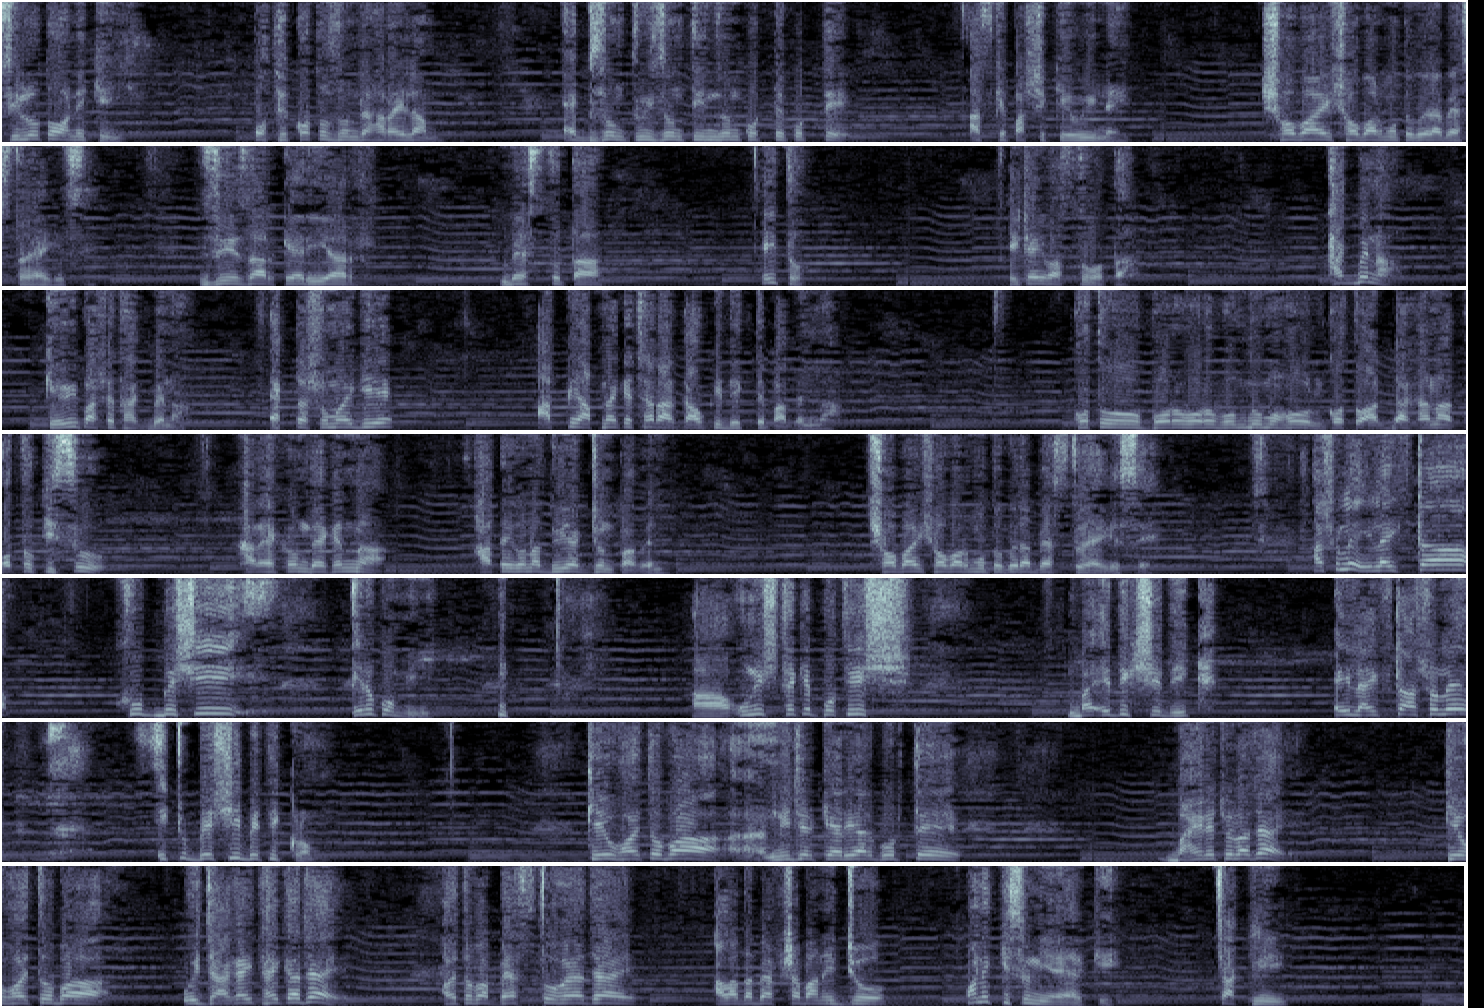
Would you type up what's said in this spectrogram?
ছিল তো অনেকেই। পথে কতজনরে হারাইলাম? একজন, দুইজন, তিনজন করতে করতে আজকে পাশে কেউই নাই। সবাই সবার মতো করে ব্যস্ত হয়ে গেছে। যে যার ক্যারিয়ার, ব্যস্ততা, এই তো। এটাই বাস্তবতা। থাকবে না। কেউই পাশে থাকবে না। একটা সময় গিয়ে আপনি আপনাকে ছাড়া আর কাউকে দেখতে পাবেন না। কত বড় বড় বন্ধু মহল কত আড্ডাখানা, কত কিছু। আর এখন দেখেন না, হাতে গোনা দুই একজন পাবেন। সবাই সবার মতো করে ব্যস্ত হয়ে গেছে। আসলে এই লাইফটা খুব বেশি এরকমই। উনিশ থেকে পঁচিশ বা এদিক সেদিক, এই লাইফটা আসলে একটু বেশি ব্যতিক্রম। কেউ হয়তো বা নিজের ক্যারিয়ার গড়তে বাইরে চলে যায়, কেউ হয়তো বা ওই জায়গায় থাকা যায় হয়তো বা ব্যস্ত হয়ে যায়, আলাদা ব্যবসা, বাণিজ্য, অনেক কিছু নিয়ে আর কি, চাকরি।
